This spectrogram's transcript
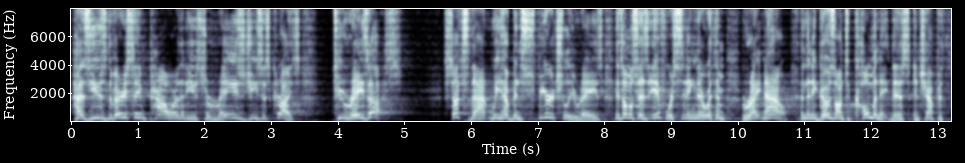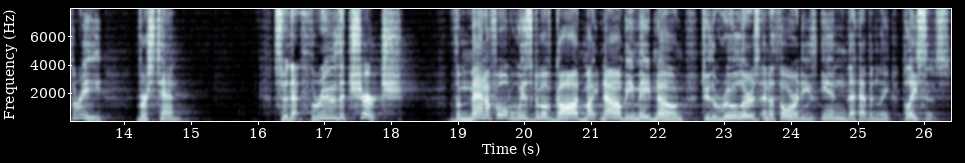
has used the very same power that he used to raise Jesus Christ to raise us, such that we have been spiritually raised. It's almost as if we're sitting there with him right now. And then he goes on to culminate this in chapter 3, verse 10. So that through the church, the manifold wisdom of God might now be made known to the rulers and authorities in the heavenly places.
